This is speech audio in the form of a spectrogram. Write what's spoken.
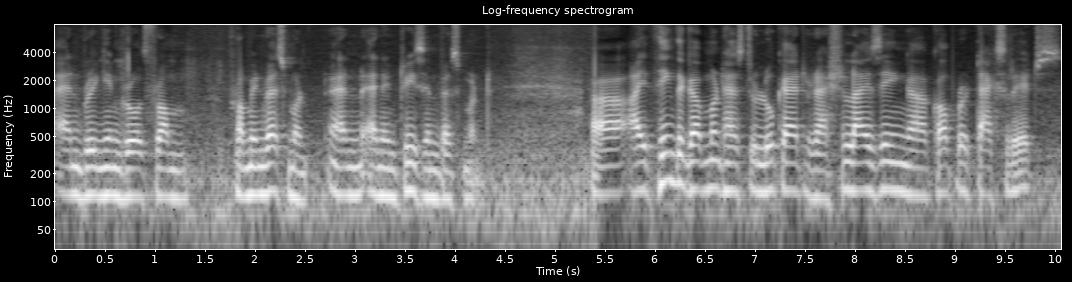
and bring in growth from, from investment and, and increase investment. Uh, I think the government has to look at rationalizing uh, corporate tax rates.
